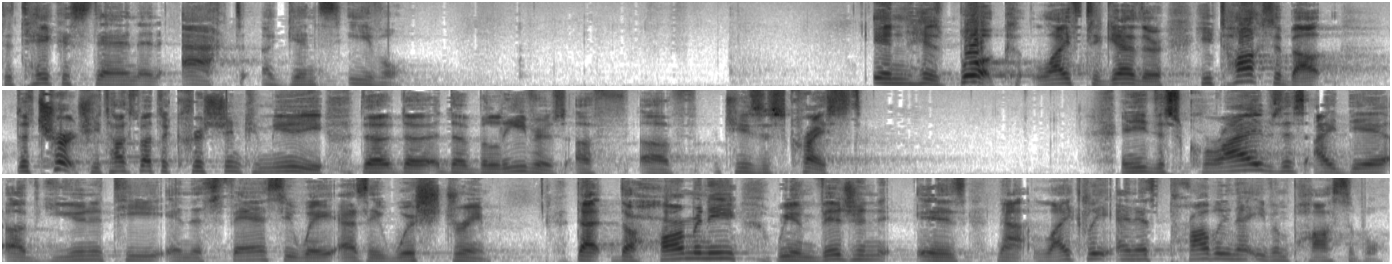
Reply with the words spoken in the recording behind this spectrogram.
to take a stand and act against evil. In his book, Life Together, he talks about the church. He talks about the Christian community, the, the, the believers of, of Jesus Christ. And he describes this idea of unity in this fancy way as a wish dream. That the harmony we envision is not likely and it's probably not even possible.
